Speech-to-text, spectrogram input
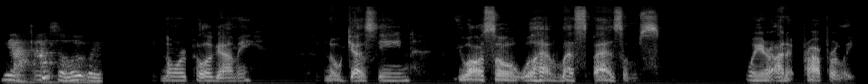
Yeah, absolutely. No more pillowgami, no guessing. You also will have less spasms when you're on it properly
